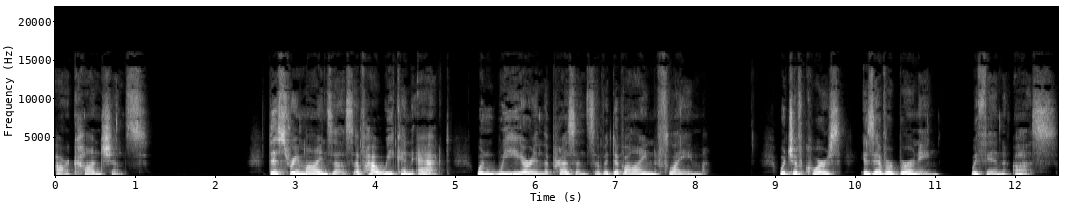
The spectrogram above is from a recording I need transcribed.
our conscience. This reminds us of how we can act when we are in the presence of a divine flame, which of course is ever burning within us.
